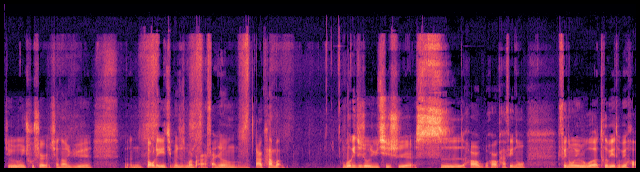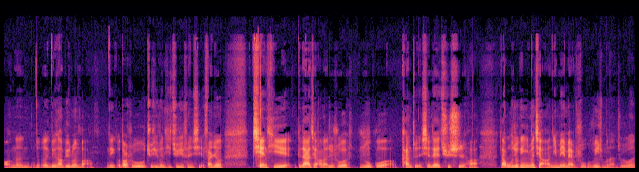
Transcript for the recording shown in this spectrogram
就容易出事儿。相当于，嗯，暴雷基本就这么玩儿。反正大家看吧，我给这周预期是四号、五号看非农，非农如果特别特别好，那那个另当别论吧。那个到时候具体问题具体分析。反正前提跟大家讲了，就是说如果看准现在趋势的话。但我就跟你们讲，你们也买不住，为什么呢？就是说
